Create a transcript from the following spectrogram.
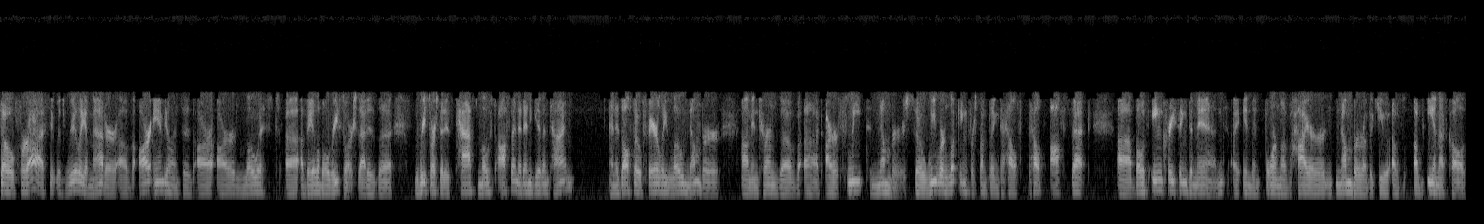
So for us, it was really a matter of our ambulances are our lowest uh, available resource. That is the, the resource that is tasked most often at any given time, and is also fairly low number um, in terms of uh, our fleet numbers. So we were looking for something to help help offset uh, both increasing demand uh, in the form of higher number of acu- of, of EMS calls,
